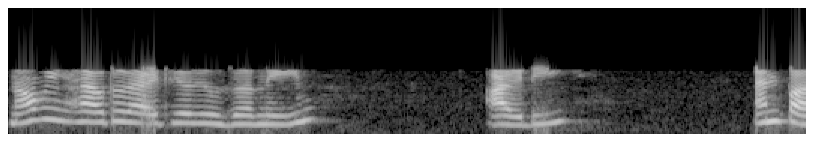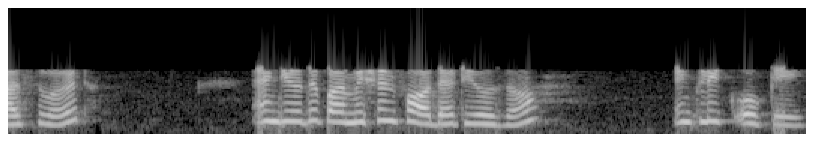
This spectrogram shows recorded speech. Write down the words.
Now we have to write your username, ID and password and give the permission for that user and click OK.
